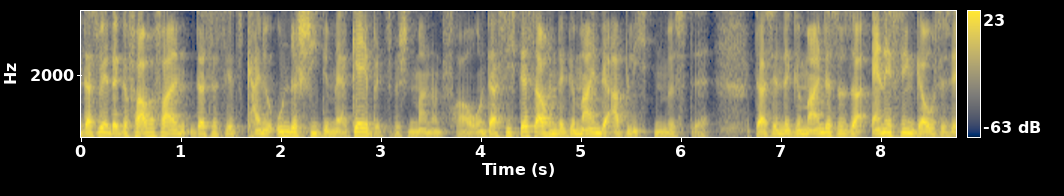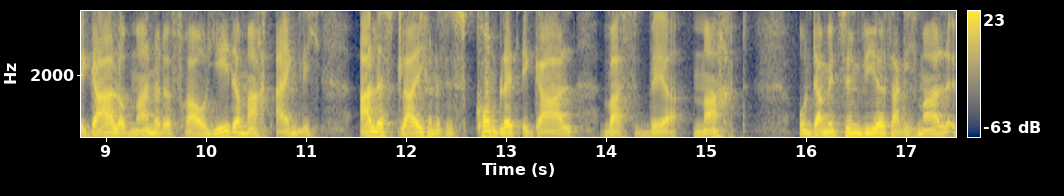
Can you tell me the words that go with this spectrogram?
dass wir in der Gefahr verfallen, dass es jetzt keine Unterschiede mehr gäbe zwischen Mann und Frau und dass sich das auch in der Gemeinde ablichten müsste. Dass in der Gemeinde so anything goes ist, egal ob Mann oder Frau, jeder macht eigentlich alles gleich und es ist komplett egal, was wer macht. Und damit sind wir, sag ich mal,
